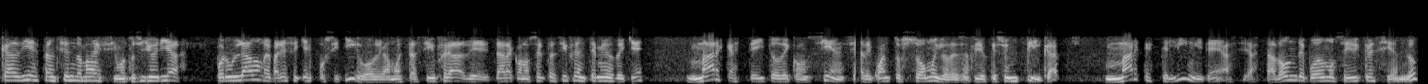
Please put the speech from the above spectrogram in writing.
cada día están siendo máximo. Entonces yo diría, por un lado me parece que es positivo, digamos, esta cifra, de dar a conocer esta cifra en términos de que marca este hito de conciencia de cuántos somos y los desafíos que eso implica, marca este límite hasta dónde podemos seguir creciendo,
